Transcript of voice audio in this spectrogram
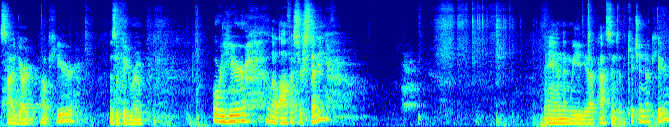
Side yard out here. This is a big room. Over to here, a little office or study. And then we uh, pass into the kitchen nook here.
